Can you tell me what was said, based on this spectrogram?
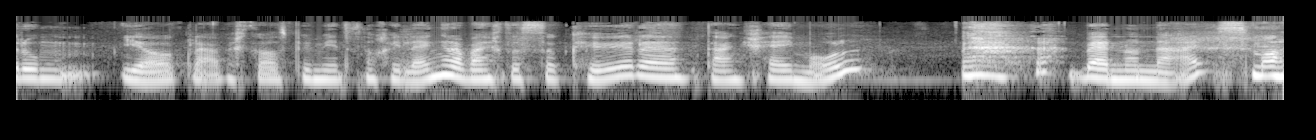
Darum, ja, glaube ich, geht es bei mir das noch ein länger. Aber wenn ich das so höre, denke ich, hey, mal, wäre noch nice, mal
